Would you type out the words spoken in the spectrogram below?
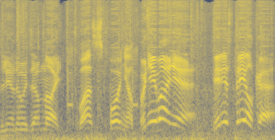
Следовать за мной! Вас понял! Внимание! Перестрелка!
